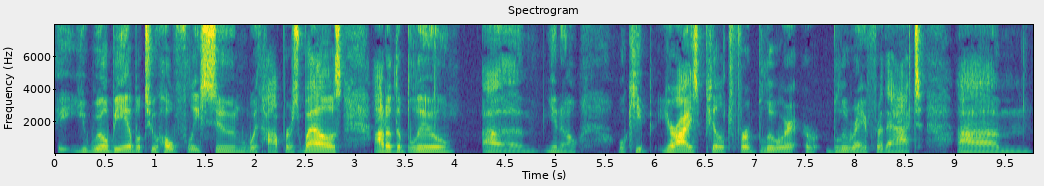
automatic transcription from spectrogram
you will be able to hopefully soon with Hopper's Welles out of the blue. Um, you know, we'll keep your eyes peeled for Blu-ray, Blu-ray for that. Um,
